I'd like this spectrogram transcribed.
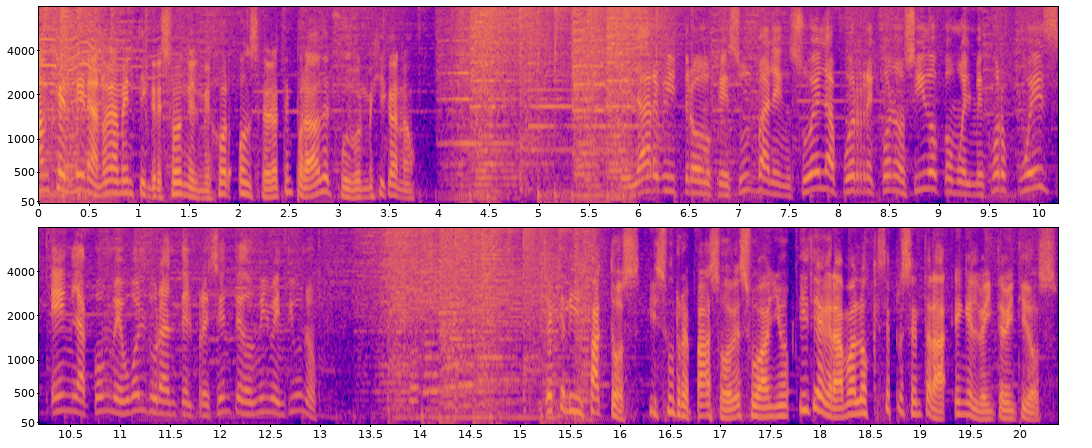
Ángel Mena nuevamente ingresó en el mejor 11 de la temporada del fútbol mexicano. El árbitro Jesús Valenzuela fue reconocido como el mejor juez en la Conmebol durante el presente 2021. Jacqueline Factos hizo un repaso de su año y diagrama lo que se presentará en el 2022.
